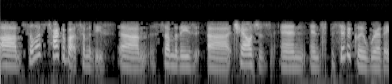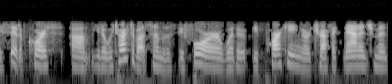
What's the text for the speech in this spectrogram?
um, so let's talk about some of these um, some of these uh, challenges and, and specifically where they sit. Of course, um, you know we talked about some of this before, whether it be parking or traffic management.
